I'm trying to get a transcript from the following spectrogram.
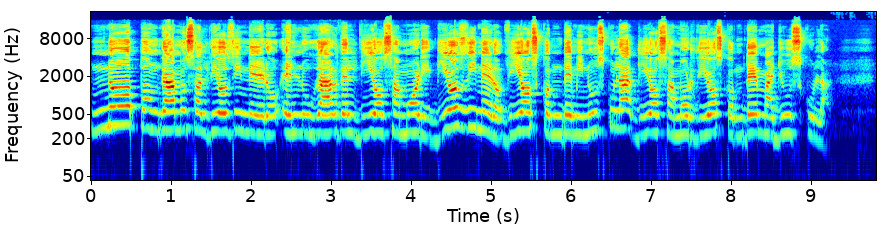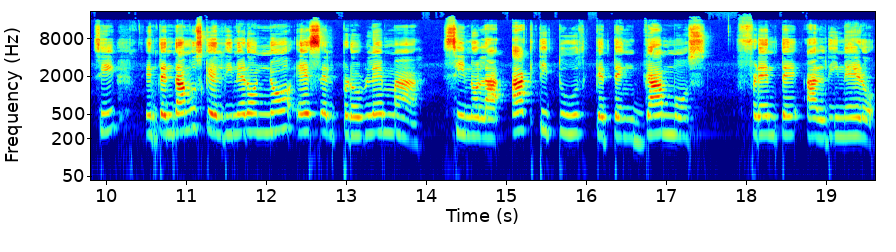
No pongamos al Dios dinero en lugar del Dios amor. Y Dios dinero, Dios con D minúscula, Dios amor, Dios con D mayúscula. ¿Sí? Entendamos que el dinero no es el problema, sino la actitud que tengamos frente al dinero.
